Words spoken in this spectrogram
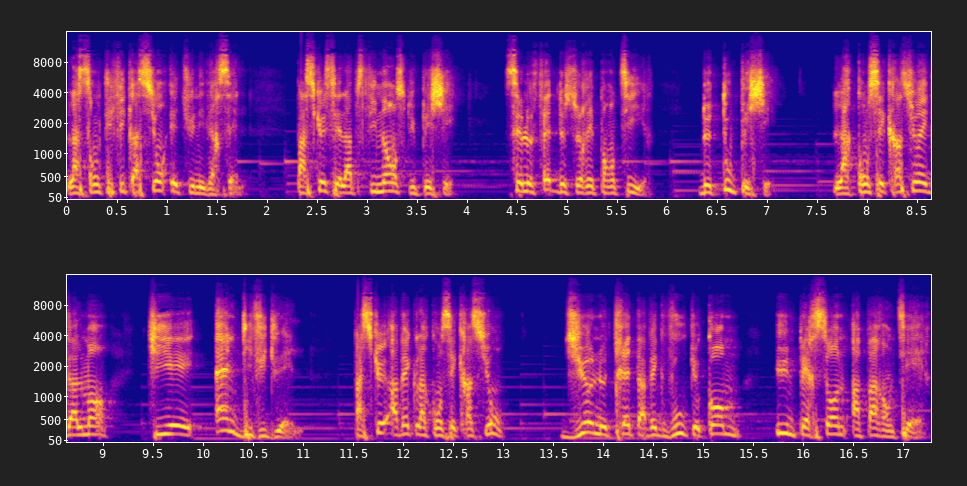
La sanctification est universelle parce que c'est l'abstinence du péché. C'est le fait de se repentir de tout péché. La consécration également qui est individuelle. Parce que avec la consécration, Dieu ne traite avec vous que comme une personne à part entière.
